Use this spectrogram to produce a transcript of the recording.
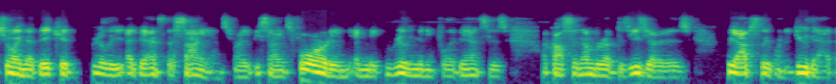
showing that they could really advance the science, right? Be science forward and, and make really meaningful advances across a number of disease areas. We absolutely want to do that.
